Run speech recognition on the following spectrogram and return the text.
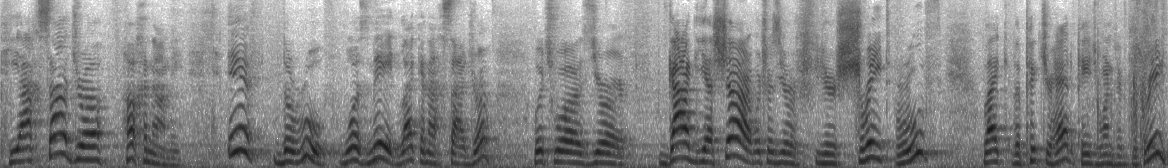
Kiach Sadra Hachanami. If the roof was made like an Achsadra, which was your Gag Yashar, which was your, your straight roof, like the picture had, page 153,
